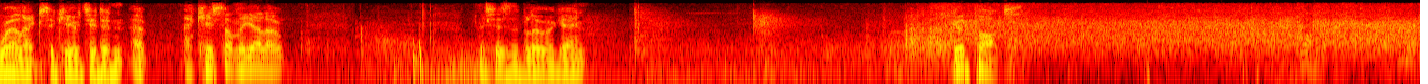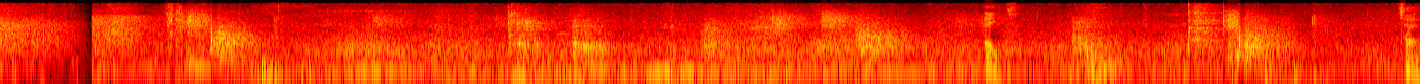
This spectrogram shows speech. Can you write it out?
Well executed and a, a kiss on the yellow. This is the blue again. Good pot. Eight. Ten.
